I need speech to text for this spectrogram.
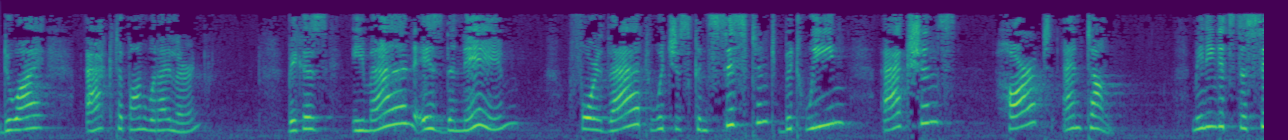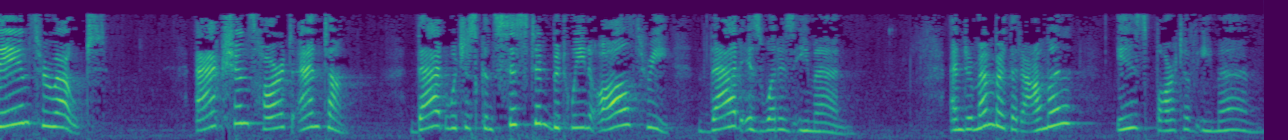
Do I act upon what I learn? Because Iman is the name for that which is consistent between actions, heart, and tongue. Meaning it's the same throughout. Actions, heart, and tongue. That which is consistent between all three, that is what is Iman. And remember that Amal is part of Iman.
